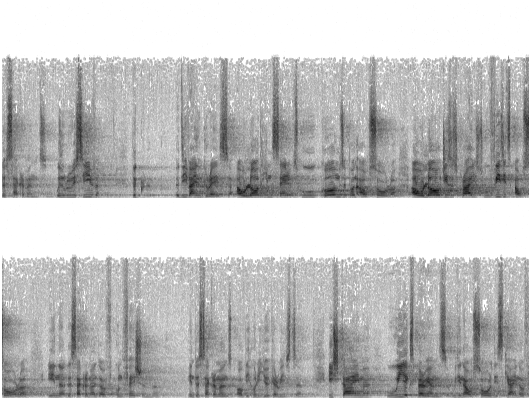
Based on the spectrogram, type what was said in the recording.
the sacrament, when we receive the, the divine grace, our Lord Himself who comes upon our soul, our Lord Jesus Christ who visits our soul in uh, the sacrament of confession, in the sacrament of the Holy Eucharist. Each time we experience within our soul this kind of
